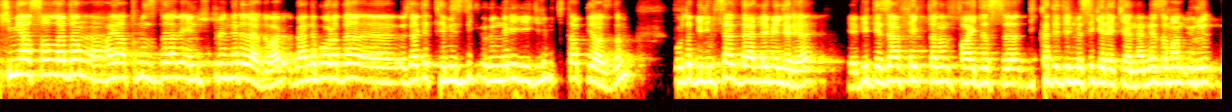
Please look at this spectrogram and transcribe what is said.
Kimyasallardan e, hayatımızda ve endüstride nerelerde var? Ben de bu arada e, özellikle temizlik ürünleriyle ilgili bir kitap yazdım. Burada bilimsel derlemeleri, e, bir dezenfektanın faydası, dikkat edilmesi gerekenler, ne zaman ürün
